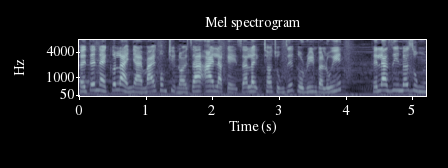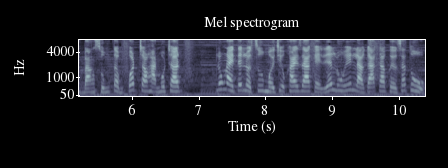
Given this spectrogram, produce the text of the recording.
Thấy tên này cứ lải nhải mãi không chịu nói ra ai là kẻ ra lệnh cho chúng giết Green và Louis. Thế là jin đã dùng báng súng tẩm quất cho hắn một trận. Lúc này tên luật sư mới chịu khai ra kẻ giết Louis là gã cao kiều sát thủ.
